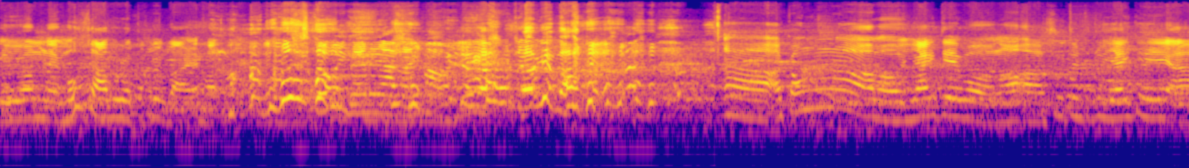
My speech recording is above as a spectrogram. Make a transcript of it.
ဘယ်လိုပြောမလဲမဟုတ်စားဖို့တော့ပြတ်ပါတယ်ဟုတ်ဆိုဝင်နေရတိုင်းပါပဲပြောပြပါတယ် အာအကောင်းကဟိုရိုက်တယ်ပေါ့နော်အာရှူတင်တူရိုက်တယ်အာ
